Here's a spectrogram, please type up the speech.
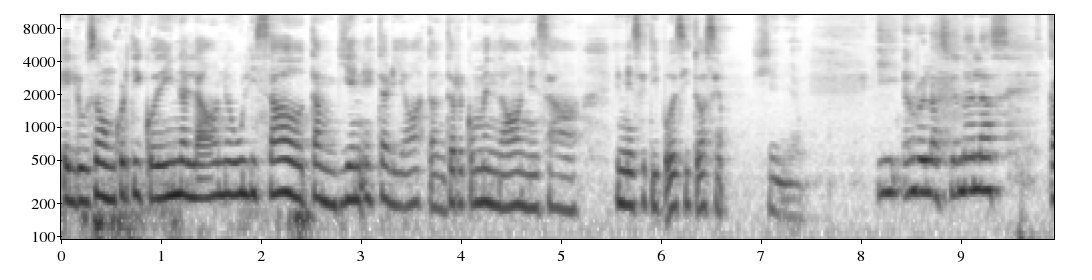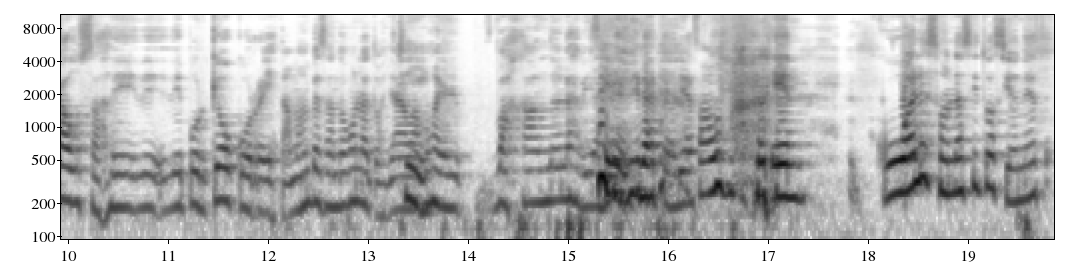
el uso de un corticoide inhalado nebulizado también estaría bastante recomendado en, esa, en ese tipo de situación. Genial. Y en relación a las causas de, por qué ocurre, estamos empezando con la tos, ya vamos a ir bajando en las vías respiratorias. ¿Cuáles son las situaciones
